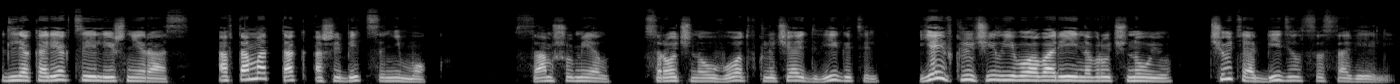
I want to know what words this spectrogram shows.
для коррекции лишний раз. Автомат так ошибиться не мог. Сам шумел. Срочно увод, включай двигатель. Я и включил его аварийно вручную. Чуть обиделся Савелий.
